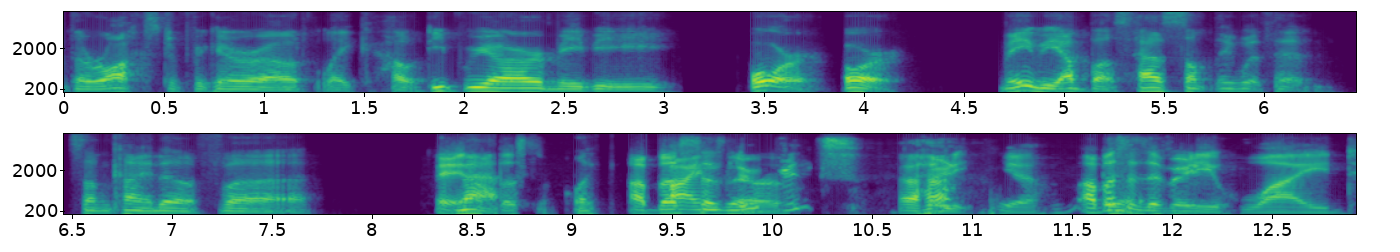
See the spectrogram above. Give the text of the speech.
the rocks to figure out like how deep we are. Maybe or or maybe Abbas has something with him, some kind of uh, hey, map. Abbas, Like Abbas Fine has a blueprints. Uh-huh. very yeah. Abbas Yeah. has a very wide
